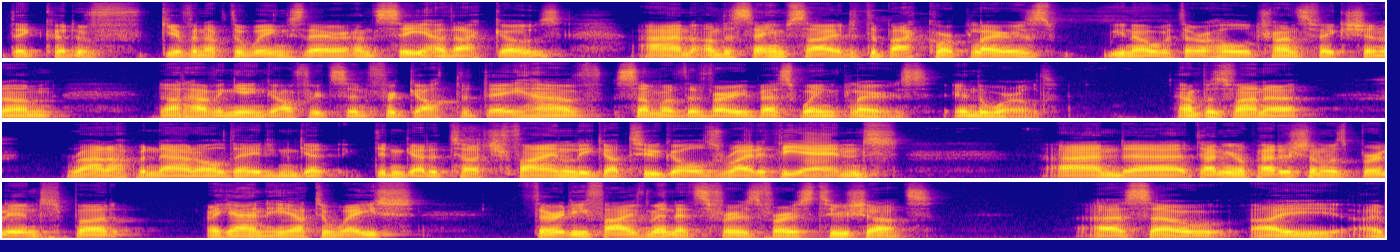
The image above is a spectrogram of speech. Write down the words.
they could have given up the wings there and see how that goes. And on the same side, the backcourt players, you know, with their whole transfixion on not having Ian Gottfridsson, forgot that they have some of the very best wing players in the world. Hampus Wanne ran up and down all day, didn't get didn't get a touch. Finally, got two goals right at the end, and uh, Daniel Pettersson was brilliant. But again, he had to wait thirty five minutes for his first two shots. Uh, so I I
